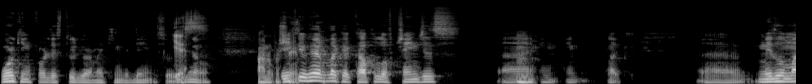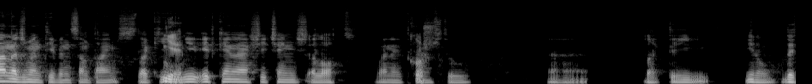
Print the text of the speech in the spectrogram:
working for the studio are making the game. So yes, you know, hundred if you have like a couple of changes uh, Mhm. in, in like uh, middle management, even sometimes, like you, Yeah. you, it can actually change a lot when it comes to uh, like the you know the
